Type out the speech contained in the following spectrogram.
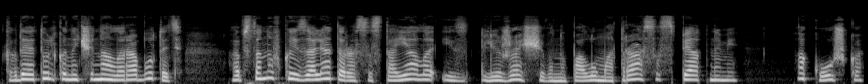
Когда я только начинала работать, обстановка изолятора состояла из лежащего на полу матраса с пятнами, окошка,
